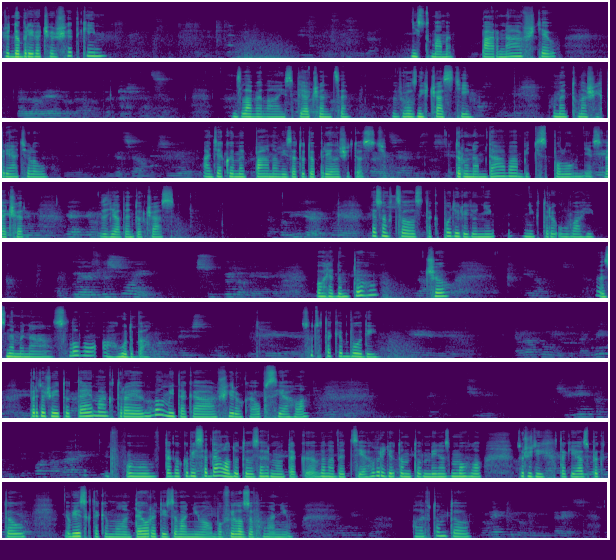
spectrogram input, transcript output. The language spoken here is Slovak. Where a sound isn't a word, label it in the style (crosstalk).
Dobrý večer všetkým. Dnes tu máme pár návštev z Lavela aj z Piačence, z rôznych častí. Máme tu našich priateľov. A ďakujeme pánovi za túto príležitosť, ktorú nám dáva byť spolu dnes večer, zdiaľ tento čas. Ja som chcel tak podeliť o nie, niektoré úvahy. Ohľadom toho, čo znamená slovo a hudba. Sú to také body. Pretože je to téma, ktorá je veľmi taká široká, obsiahla. Tak ako by sa dalo do toho zahrnúť tak veľa vecí. A hovoriť o tomto by nás mohlo z určitých takých aspektov viesť k takému len teoretizovaniu alebo filozofovaniu. Ale v tomto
